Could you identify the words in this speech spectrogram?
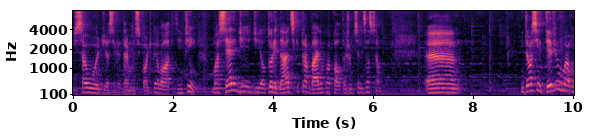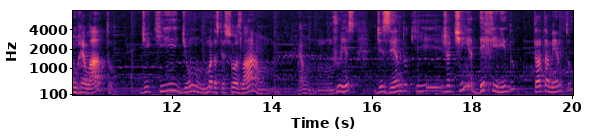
de Saúde, a Secretária Municipal de Pelotas, enfim, uma série de, de autoridades que trabalham com a pauta judicialização. então, assim, teve uma, um relato de que de um, uma das pessoas lá, um, né, um, um juiz, dizendo que já tinha deferido tratamento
